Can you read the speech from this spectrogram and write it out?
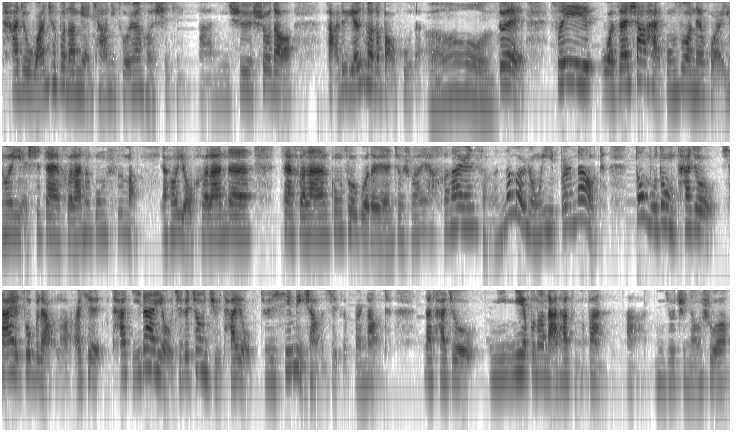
他就完全不能勉强你做任何事情啊，你是受到。法律严格的保护的哦，对，所以我在上海工作那会儿，因为也是在荷兰的公司嘛，然后有荷兰的在荷兰工作过的人就说：“哎呀，荷兰人怎么那么容易 burn out，动不动他就啥也做不了了，而且他一旦有这个证据，他有就是心理上的这个 burn out，那他就你你也不能拿他怎么办啊？你就只能说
